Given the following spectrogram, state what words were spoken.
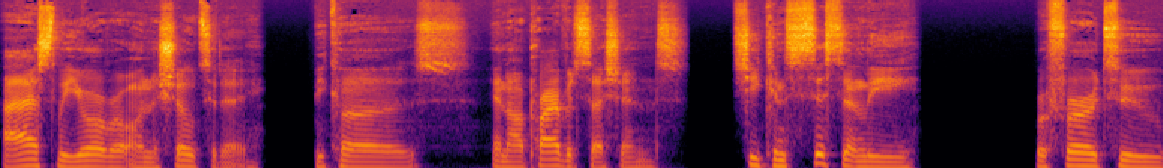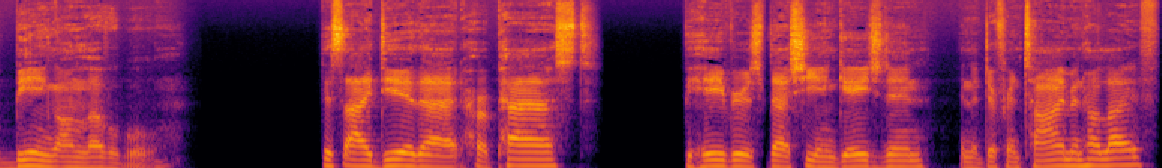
I asked Leora on the show today because in our private sessions, she consistently referred to being unlovable. This idea that her past, behaviors that she engaged in in a different time in her life,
